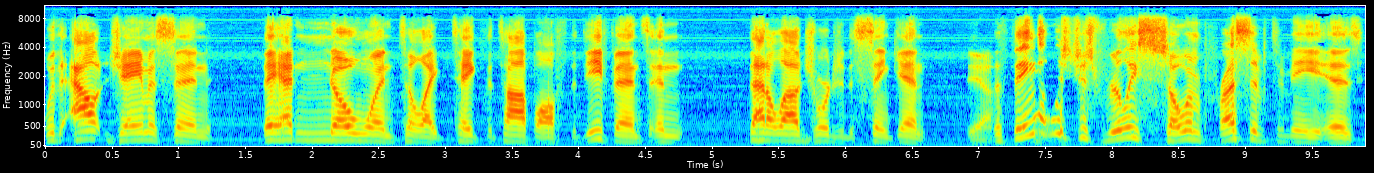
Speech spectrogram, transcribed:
without Jameson, they had no one to like take the top off the defense, and that allowed Georgia to sink in. Yeah. The thing that was just really so impressive to me is,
